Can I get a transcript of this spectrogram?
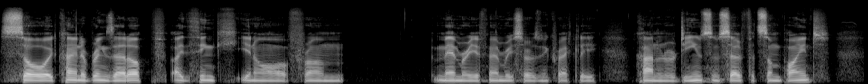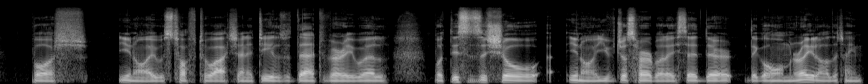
So it kind of brings that up. I think, you know, from memory, if memory serves me correctly, Connell redeems himself at some point, but you know, it was tough to watch and it deals with that very well. But this is a show, you know, you've just heard what I said there. They go home and write all the time.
